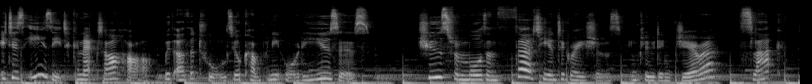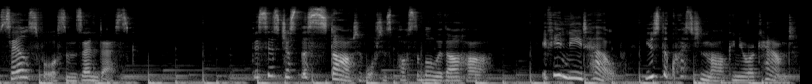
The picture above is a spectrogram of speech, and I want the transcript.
It is easy to connect AHA with other tools your company already uses. Choose from more than 30 integrations, including Jira, Slack, Salesforce, and Zendesk. This is just the start of what is possible with AHA. If you need help, use the question mark in your account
